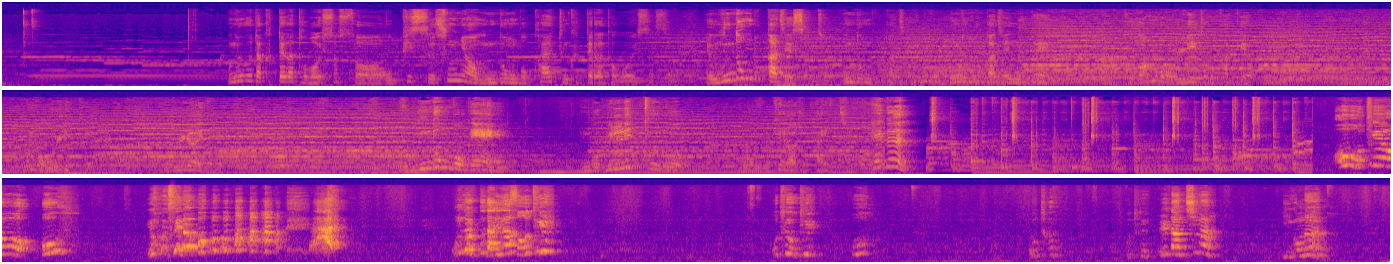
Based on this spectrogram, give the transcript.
오늘보다 그때가 더 멋있었어 오피스 숙녀 운동복 하여튼 그때가 더 멋있었어 예, 운동복까지 했었죠 운동복까지 운동복까지 했는데 아 그거 한번 올리도록 할게요 한번 올릴게요. 올려야 되겠다. 운동복에 뭐 밀리트로 뭐 이렇게 해가지고 다 했지. 퇴근! 어, 어떡해요. 어여보세요? 아! 난리 났어. 어떡해? 어떡해, 어떡해. 어? 어떡해. 어떡해. 일단 치마. 이거는,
